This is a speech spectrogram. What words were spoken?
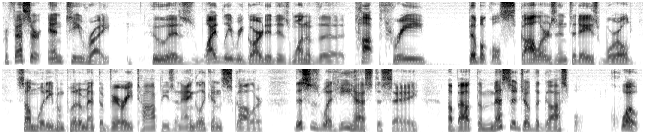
Professor N.T. Wright, who is widely regarded as one of the top three biblical scholars in today's world, some would even put him at the very top. He's an Anglican scholar. This is what he has to say about the message of the gospel. Quote,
